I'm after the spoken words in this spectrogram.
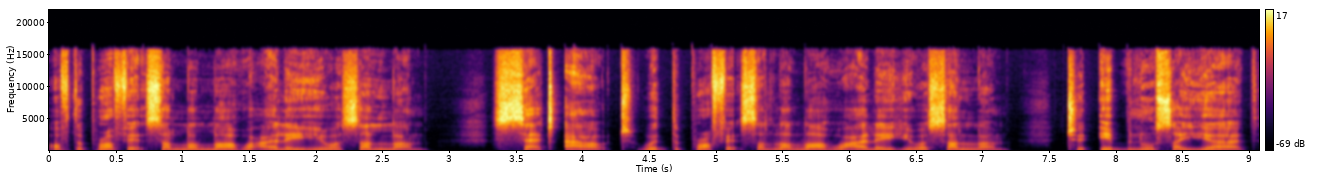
of the Prophet sallallahu alaihi wasallam set out with the Prophet sallallahu to Ibn Sayyad.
